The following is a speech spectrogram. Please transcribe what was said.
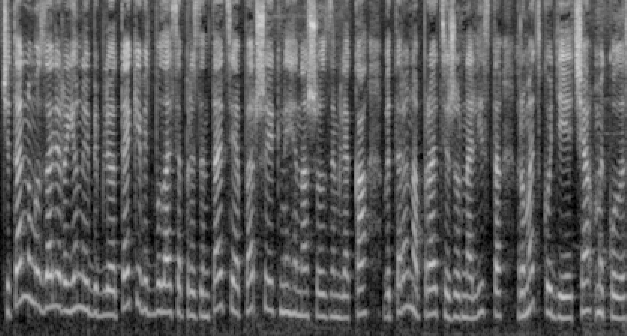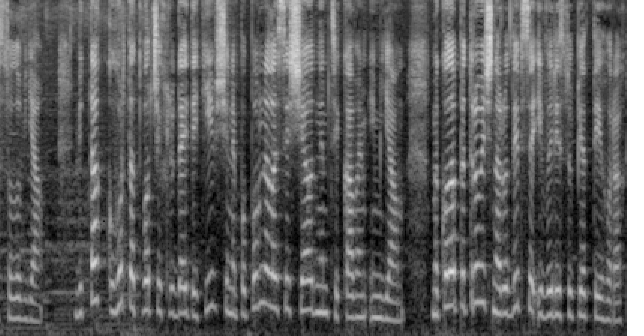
В читальному залі районної бібліотеки відбулася презентація першої книги нашого земляка, ветерана праці, журналіста, громадського діяча Миколи Солов'я. Відтак, когорта творчих людей Тетіївщини поповнилася ще одним цікавим ім'ям. Микола Петрович народився і виріс у П'ятигорах,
